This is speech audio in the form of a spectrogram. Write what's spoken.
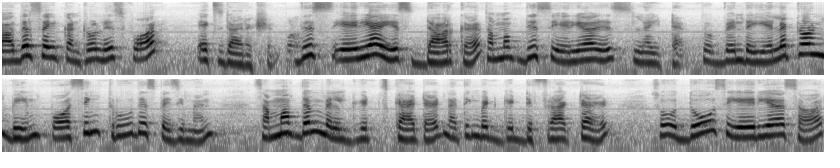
other side control is for x direction. This area is darker, some of this area is lighter. So, when the electron beam passing through the specimen some of them will get scattered nothing but get diffracted. So, those areas are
